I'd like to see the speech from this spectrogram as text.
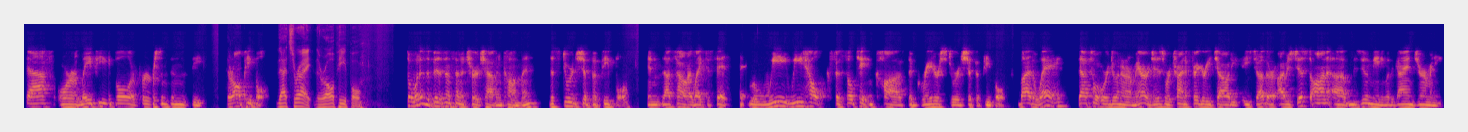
staff, or lay people or persons in the seat? They're all people. That's right. They're all people. So, what does a business and a church have in common? The stewardship of people, and that's how I like to say it. We we help facilitate and cause the greater stewardship of people. By the way, that's what we're doing in our marriages. We're trying to figure each out each other. I was just on a Zoom meeting with a guy in Germany.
